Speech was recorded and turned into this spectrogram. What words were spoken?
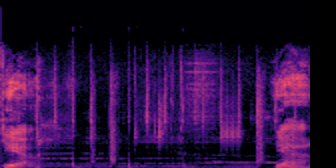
yeah. Yeah.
